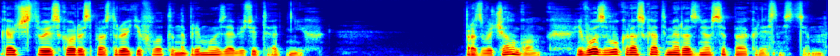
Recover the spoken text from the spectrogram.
Качество и скорость постройки флота напрямую зависит от них. Прозвучал гонг. Его звук раскатами разнесся по окрестностям.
